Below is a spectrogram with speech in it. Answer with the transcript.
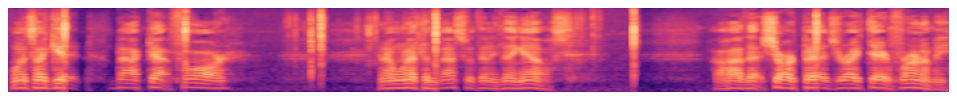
once I get it back that far. And I won't have to mess with anything else. I'll have that sharp edge right there in front of me.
